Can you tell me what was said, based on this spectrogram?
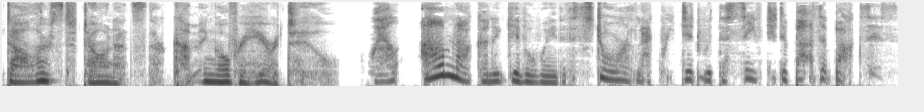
Dollars to donuts. They're coming over here, too. Well, I'm not going to give away the store like we did with the safety deposit boxes.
